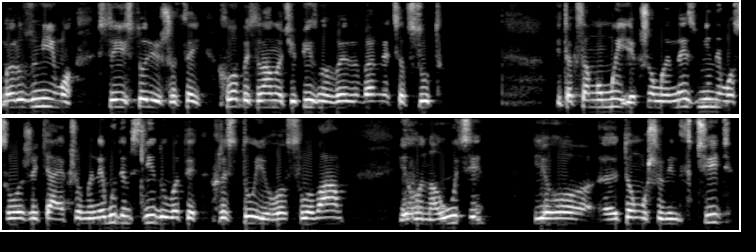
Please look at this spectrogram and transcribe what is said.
Ми розуміємо з цієї історії, що цей хлопець рано чи пізно вер- вернеться в суд. І так само ми, якщо ми не змінимо свого життя, якщо ми не будемо слідувати Христу, Його словам, Його науці, Його е, тому, що Він вчить,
